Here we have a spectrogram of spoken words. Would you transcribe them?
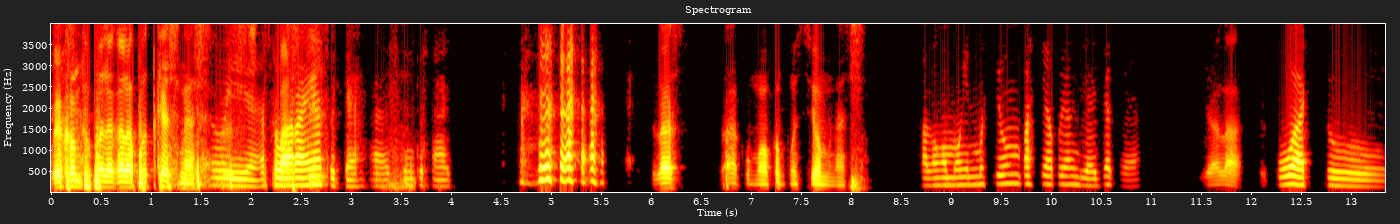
Welcome to Balakala Podcast, Nas. Oh iya, suaranya pasti. sudah eh, tentu saja. Jelas aku mau ke museum, Nas. Kalau ngomongin museum pasti aku yang diajak ya. Iyalah, Waduh.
